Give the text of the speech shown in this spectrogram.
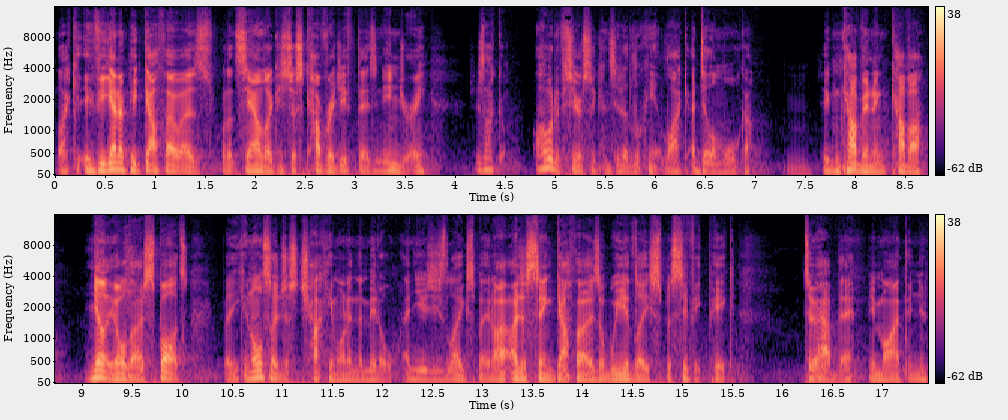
like if you're going to pick Gutho as what it sounds like is just coverage if there's an injury. She's like, I would have seriously considered looking at like a Dylan Walker, hmm. who can cover in and cover nearly all those spots, but you can also just chuck him on in the middle and use his leg speed. I, I just think Gutho is a weirdly specific pick to have there, in my opinion.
